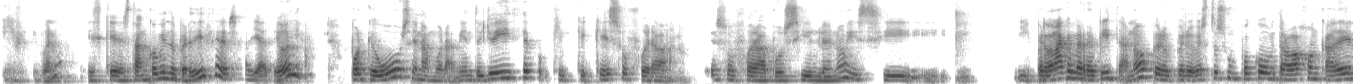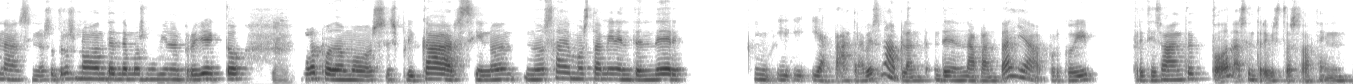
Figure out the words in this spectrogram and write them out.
Y, bueno, es que están comiendo perdices a día de hoy, porque hubo ese enamoramiento. Yo hice que, que, eso, fuera, eso fuera posible, ¿no? Y si, y, perdona que me repita, ¿no? Pero, pero esto es un poco un trabajo en cadena. Si nosotros no entendemos muy bien el proyecto, no lo podemos explicar. Si no, no sabemos también entender y, a, través de una, de una pantalla, porque hoy precisamente todas las entrevistas se hacen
